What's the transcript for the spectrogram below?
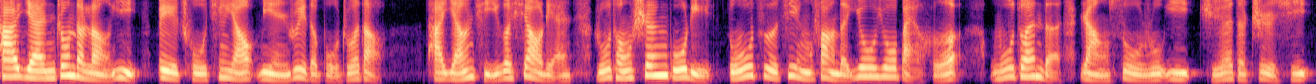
他眼中的冷意被楚清瑶敏锐地捕捉到，他扬起一个笑脸，如同深谷里独自静放的悠悠百合，无端的让素如一觉得窒息。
